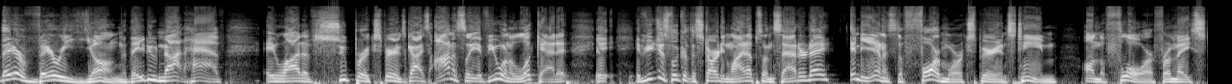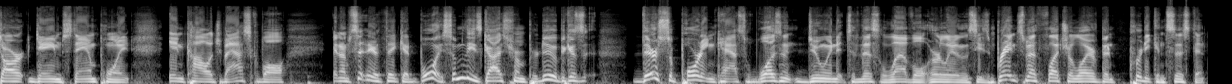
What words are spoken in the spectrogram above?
they are very young. They do not have a lot of super experienced guys. Honestly, if you want to look at it, if you just look at the starting lineups on Saturday, Indiana's the far more experienced team on the floor from a start game standpoint in college basketball. And I'm sitting here thinking, boy, some of these guys from Purdue, because their supporting cast wasn't doing it to this level earlier in the season. Braden Smith, Fletcher Loyer have been pretty consistent,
